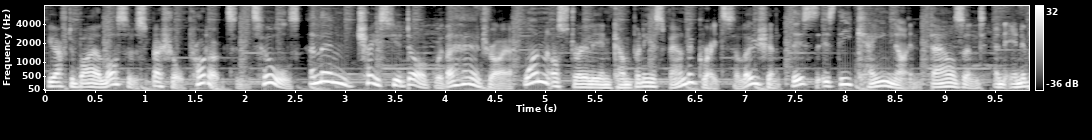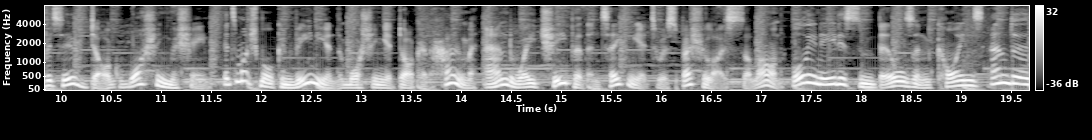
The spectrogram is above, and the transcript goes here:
You have to buy a lot of special products and tools, and then chase your dog with a hairdryer. One Australian company has found a great solution. This is the K9000, an innovative dog washing machine. It's much more convenient than washing your dog at home, and way cheaper than taking it to a specialized salon. All you need is some bills and coins, and a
